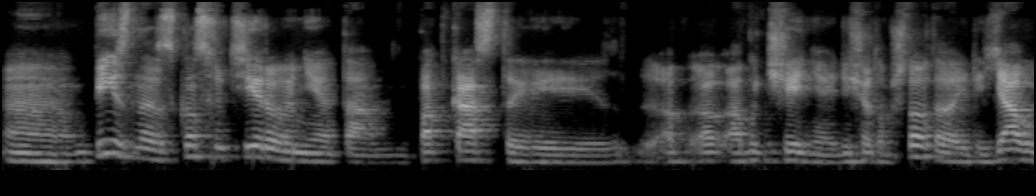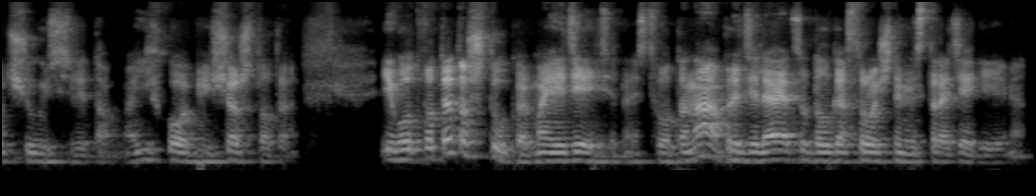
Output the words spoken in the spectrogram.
Э, бизнес, консультирование, там, подкасты, обучение или еще там что-то, или я учусь, или там мои хобби, еще что-то. И вот, вот эта штука, моя деятельность, вот она определяется долгосрочными стратегиями.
